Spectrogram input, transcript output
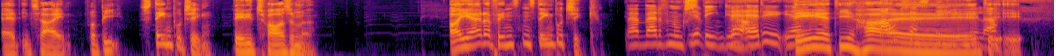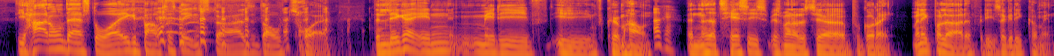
at I tager ind forbi stenbutikken. Det er de tosset med. Og ja, der findes en stenbutik. Hvad, hvad er det for nogle sten, de Hvad har? er det? Ja. Det er, de har... Bautasten, øh, eller? de, de har nogle, der er store. Ikke Bautasten størrelse dog, tror jeg. Den ligger inde midt i, i København. Okay. Den hedder Tessis, hvis man har lyst til at gå derind. Men ikke på lørdag, fordi så kan de ikke komme ind.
